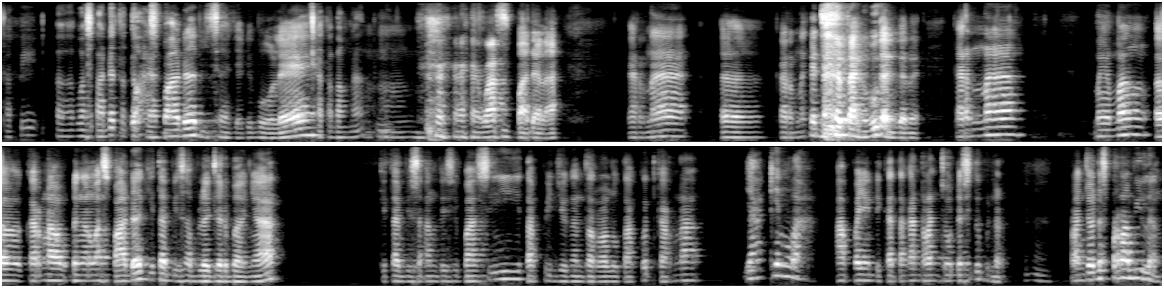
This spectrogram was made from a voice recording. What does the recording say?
tapi eh, waspada tetap ya Waspada bisa jadi boleh. kata Bang Napi Mm. waspada lah karena eh, karena kejahatan bukan bukan karena memang eh, karena dengan waspada kita bisa belajar banyak kita bisa antisipasi tapi jangan terlalu takut karena yakinlah apa yang dikatakan Rancodes itu benar Mm. Rancodes pernah bilang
